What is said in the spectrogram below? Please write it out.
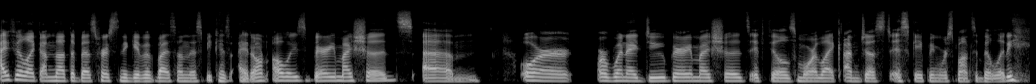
I feel like I'm not the best person to give advice on this because I don't always bury my shoulds. Um, or or when I do bury my shoulds, it feels more like I'm just escaping responsibility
